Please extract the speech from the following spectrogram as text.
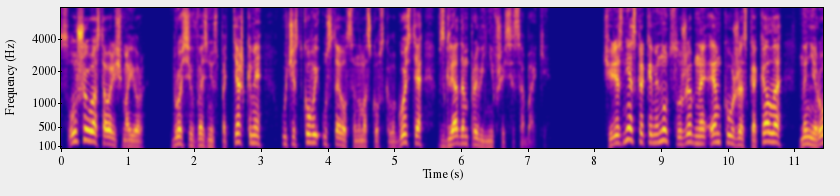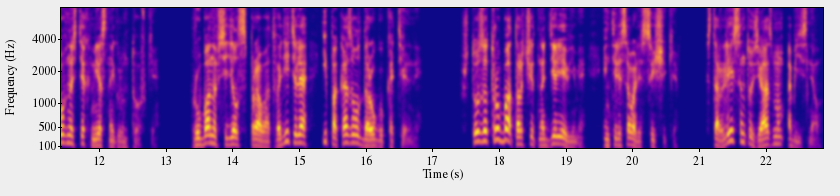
«Слушаю вас, товарищ майор». Бросив возню с подтяжками, участковый уставился на московского гостя взглядом провинившейся собаки. Через несколько минут служебная «Эмка» уже скакала на неровностях местной грунтовки. Рубанов сидел справа от водителя и показывал дорогу котельной. «Что за труба торчит над деревьями?» — интересовались сыщики. Старлей с энтузиазмом объяснял.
